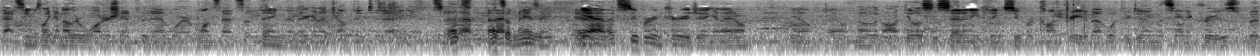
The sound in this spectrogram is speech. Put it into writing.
That seems like another watershed for them. Where once that's a thing, then they're going to jump into that again. So That's that, that's that- amazing. yeah. that's super encouraging, and I don't, you know, know that Oculus has said anything super concrete about what they're doing with Santa Cruz, but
